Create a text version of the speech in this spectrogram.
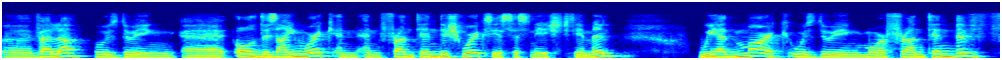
uh, Vella who was doing uh, all design work and and front endish work, CSS and HTML. We had Mark who was doing more front end dev,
